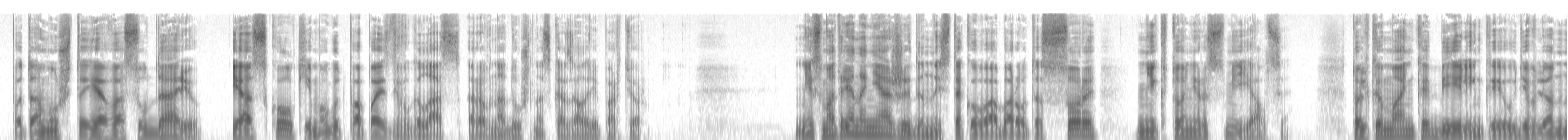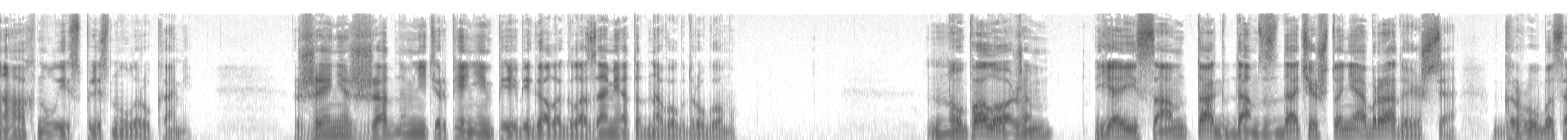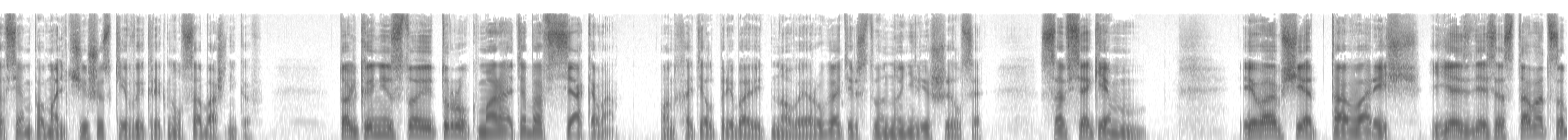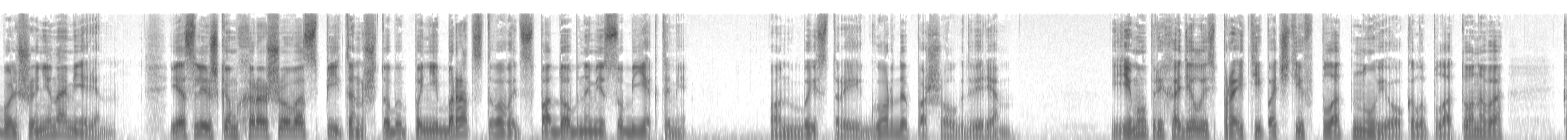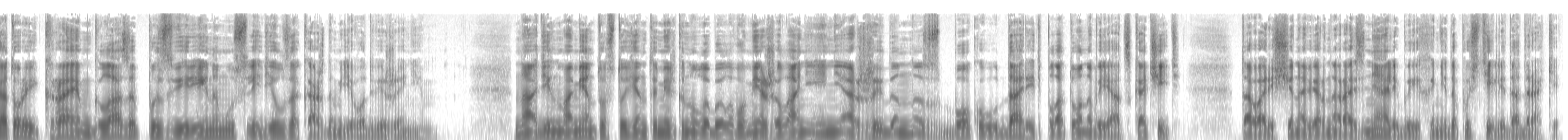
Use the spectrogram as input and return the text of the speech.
«Потому что я вас ударю, и осколки могут попасть в глаз», — равнодушно сказал репортер. Несмотря на неожиданность такого оборота ссоры, никто не рассмеялся. Только Манька беленькая удивленно ахнула и всплеснула руками. Женя с жадным нетерпением перебегала глазами от одного к другому. «Ну, положим. Я и сам так дам сдачи, что не обрадуешься», — грубо, совсем по-мальчишески выкрикнул Собашников. «Только не стоит рук марать обо всякого». Он хотел прибавить новое ругательство, но не решился. «Со всяким... И вообще, товарищ, я здесь оставаться больше не намерен. Я слишком хорошо воспитан, чтобы понебратствовать с подобными субъектами». Он быстро и гордо пошел к дверям. Ему приходилось пройти почти вплотную около Платонова, который краем глаза по-звериному следил за каждым его движением. На один момент у студента мелькнуло было в уме желание неожиданно сбоку ударить Платонова и отскочить. Товарищи, наверное, разняли бы их и не допустили до драки.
